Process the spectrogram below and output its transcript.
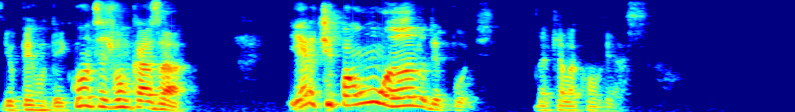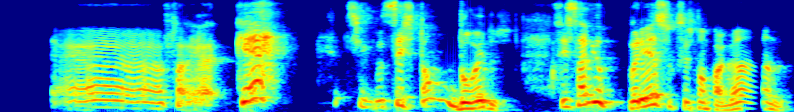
E eu perguntei, quando vocês vão casar? E era tipo um ano depois daquela conversa. É, eu falei, quê? Tipo, vocês estão doidos. Vocês sabem o preço que vocês estão pagando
